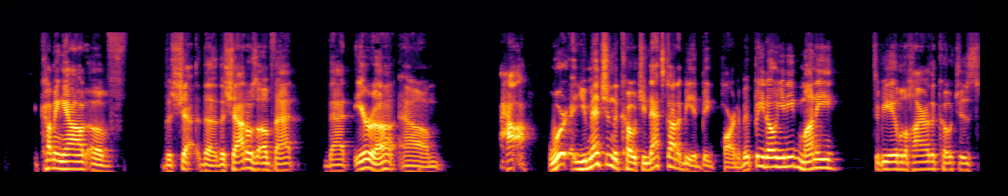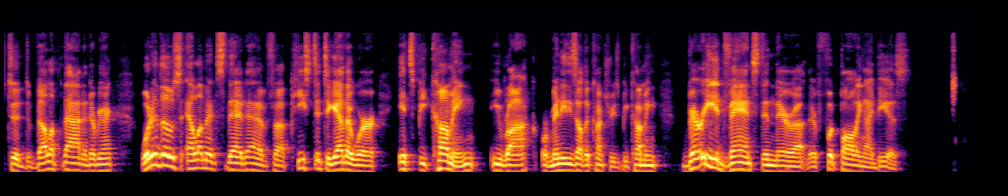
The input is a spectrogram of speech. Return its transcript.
coming out of the sh- the the shadows of that that era. Um, how we're you mentioned the coaching, that's got to be a big part of it. But you know, you need money to be able to hire the coaches to develop that and everything. What are those elements that have uh, pieced it together where it's becoming Iraq or many of these other countries becoming very advanced in their uh, their footballing ideas?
